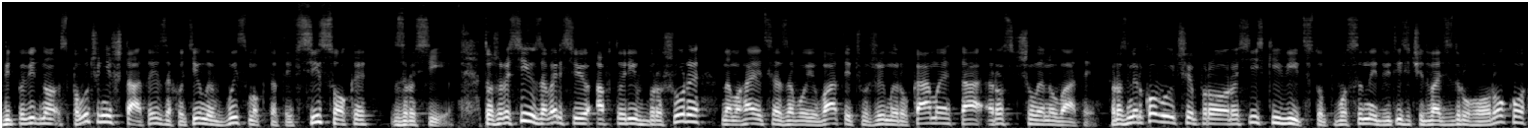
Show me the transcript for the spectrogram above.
Відповідно, Сполучені Штати захотіли висмоктати всі соки з Росії. Тож Росію за версією авторів брошури намагаються завоювати чужими руками та розчленувати. Розмірковуючи про російський відступ восени 2022 року,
